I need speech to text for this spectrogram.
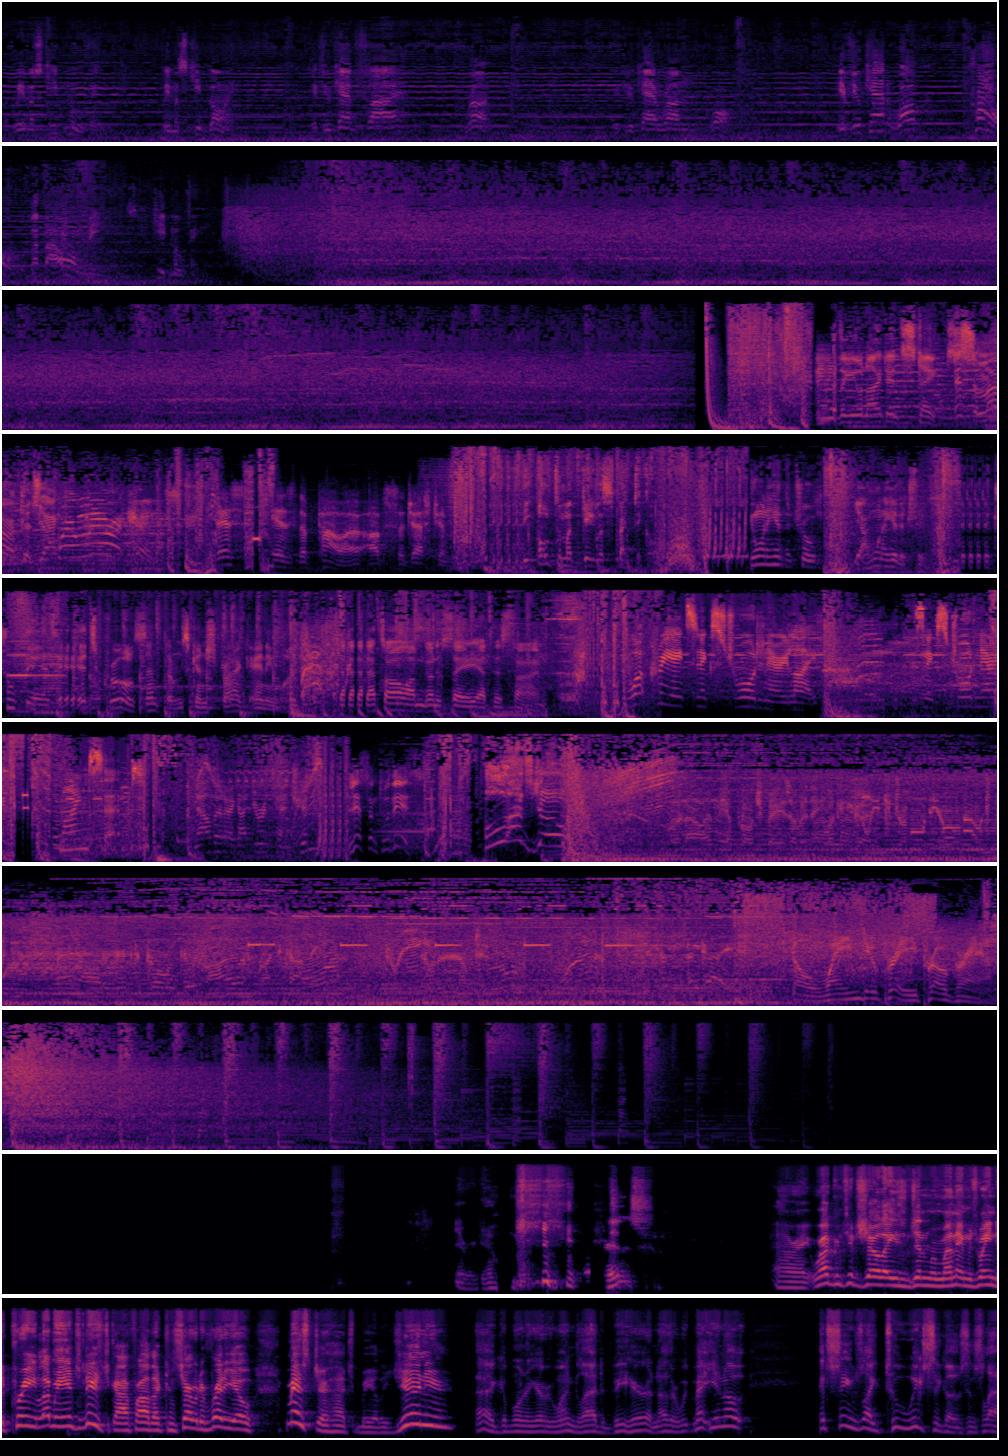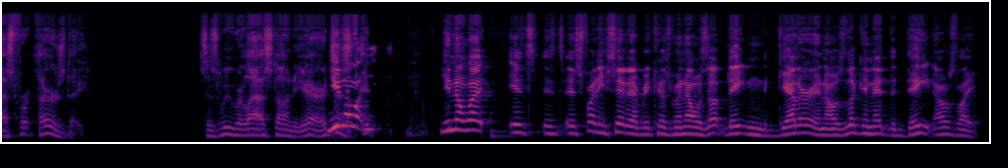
but we must keep moving. We must keep going. If you can't fly, run. If you can't run, walk. If you can't walk, crawl. But by all means, keep moving. The United States. This is America, Jack. We're Americans. This is the power of suggestion. The ultimate gala spectacle. You want to hear the truth? Yeah, I want to hear the truth. The, the- the truth is, Its cruel symptoms can strike anyone. That- that's all I'm going to say at this time. What creates an extraordinary life is an extraordinary mindset. Now that I got your attention, listen to this. Let's go! We're now in the approach phase. Everything looking good. The Wayne Dupree Program. There we go. is. All right. Welcome to the show, ladies and gentlemen. My name is Wayne Dupree. Let me introduce the Godfather of Conservative Radio, Mr. Hutch Bailey Jr. Hey, good morning, everyone. Glad to be here another week. Man, you know, it seems like two weeks ago since last Thursday, since we were last on the air. It You just- know what? it- You know what? It's, it's it's funny you said that because when I was updating the Gettr and I was looking at the date, I was like,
